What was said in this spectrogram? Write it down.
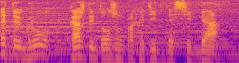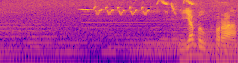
эту игру каждый должен проходить для себя. я был прав.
